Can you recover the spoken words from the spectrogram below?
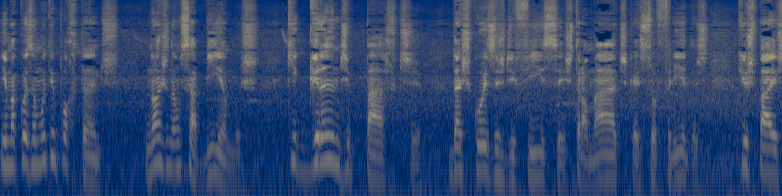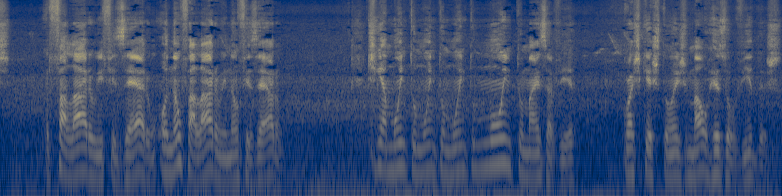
E uma coisa muito importante, nós não sabíamos que grande parte das coisas difíceis, traumáticas, sofridas, que os pais falaram e fizeram, ou não falaram e não fizeram, tinha muito, muito, muito, muito mais a ver com as questões mal resolvidas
